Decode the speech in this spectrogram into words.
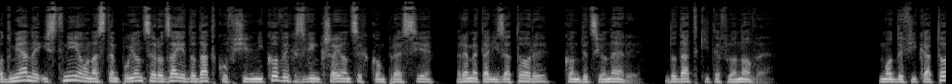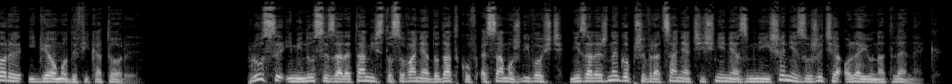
Odmiany istnieją następujące rodzaje dodatków silnikowych zwiększających kompresję, remetalizatory, kondycjonery, dodatki teflonowe, modyfikatory i geomodyfikatory. Plusy i minusy zaletami stosowania dodatków ESA możliwość niezależnego przywracania ciśnienia zmniejszenie zużycia oleju na tlenek.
